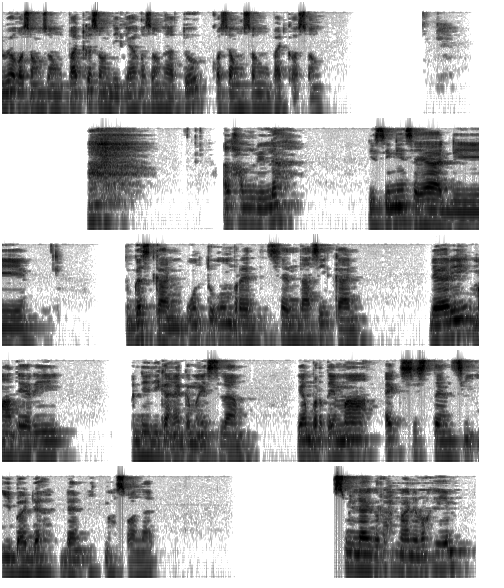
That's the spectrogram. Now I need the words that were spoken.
200403010040. Ah, Alhamdulillah di sini saya ditugaskan untuk mempresentasikan dari materi pendidikan agama Islam yang bertema eksistensi ibadah dan hikmah sholat. Bismillahirrahmanirrahim.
